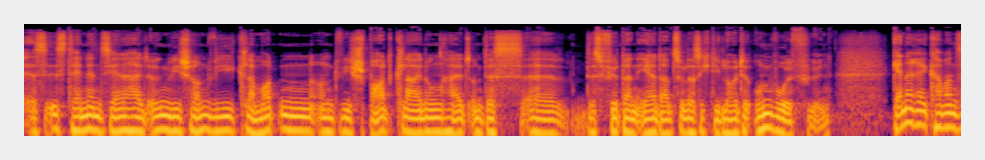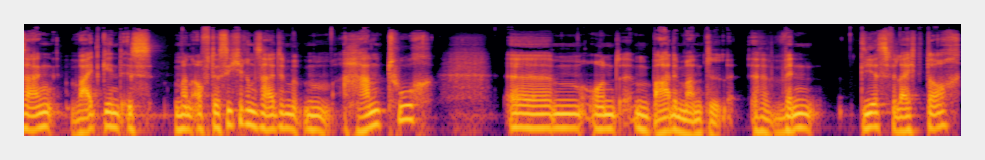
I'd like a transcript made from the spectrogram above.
es ist tendenziell halt irgendwie schon wie Klamotten und wie Sportkleidung halt und das, äh, das führt dann eher dazu, dass sich die Leute unwohl fühlen. Generell kann man sagen, weitgehend ist man auf der sicheren Seite mit einem Handtuch ähm, und einem Bademantel. Äh, wenn dir es vielleicht doch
